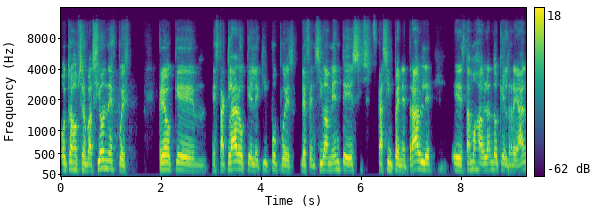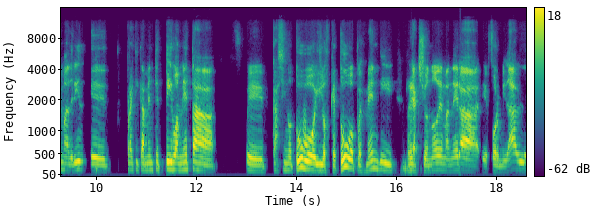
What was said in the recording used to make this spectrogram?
otras observaciones, pues creo que está claro que el equipo, pues defensivamente es casi impenetrable. Eh, estamos hablando que el Real Madrid eh, prácticamente tiro a meta casi no tuvo y los que tuvo, pues Mendy reaccionó de manera formidable.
